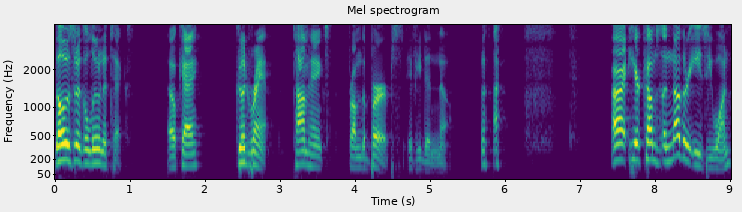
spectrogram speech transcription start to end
Those are the lunatics. Okay? Good rant. Tom Hanks from the Burbs, if you didn't know. All right, here comes another easy one.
